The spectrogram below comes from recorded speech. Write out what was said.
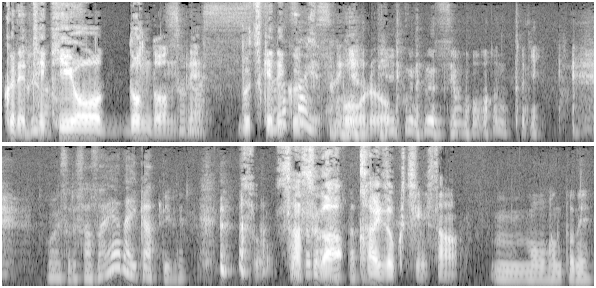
クで敵をどんどんそれはね、ぶつけてくるんですよ、ボールをサザエさんやって言い。たくなるんですよ、もう本当に。お前それサザエやないかっていうね。そう。さすが、海賊人さん。うん、もう本当ね、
